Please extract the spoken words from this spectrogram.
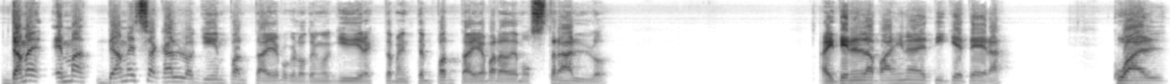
dame, es más, déjame sacarlo aquí en pantalla, porque lo tengo aquí directamente en pantalla para demostrarlo. Ahí tienen la página de etiquetera, cual,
